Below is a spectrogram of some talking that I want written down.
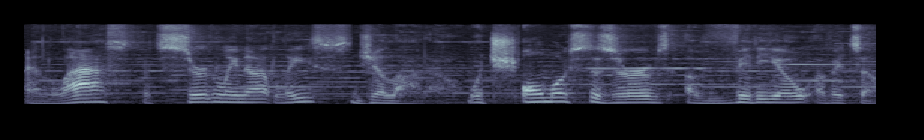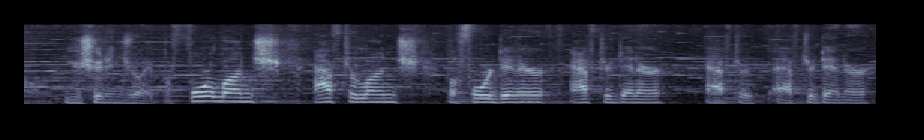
And last, but certainly not least, gelato which almost deserves a video of its own. You should enjoy it before lunch, after lunch, before dinner, after dinner, after, after dinner.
